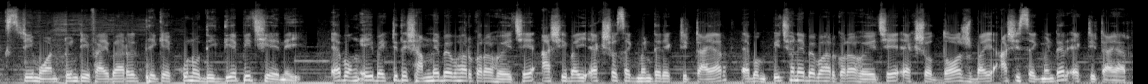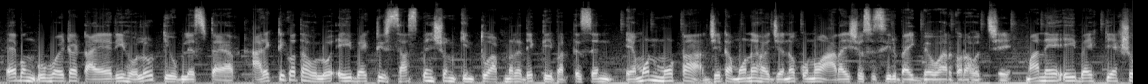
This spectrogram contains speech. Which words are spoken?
Xtreme one twenty five আর থেকে কোনো দিক দিয়ে পিছিয়ে নেই। এবং এই বাইকটিতে সামনে ব্যবহার করা হয়েছে আশি বাই একশো সেগমেন্টের একটি টায়ার এবং পিছনে ব্যবহার করা হয়েছে একশো দশ বাই আশি সেগমেন্টের একটি টায়ার এবং উভয়টা টায়ারই হলো টিউবলেস টায়ার। আরেকটি কথা হলো, এই বাইকটির সাসপেনশন কিন্তু আপনারা দেখতেই পারতেছেন এমন মোটা যেটা মনে হয় যেন কোনো আড়াইশো সিসির বাইক ব্যবহার করা হচ্ছে। মানে এই বাইকটি একশো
